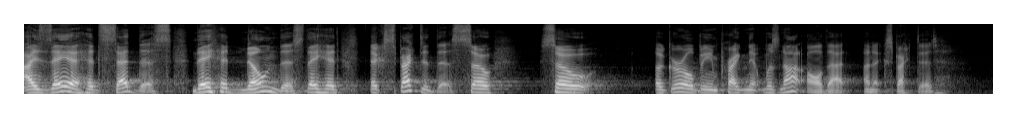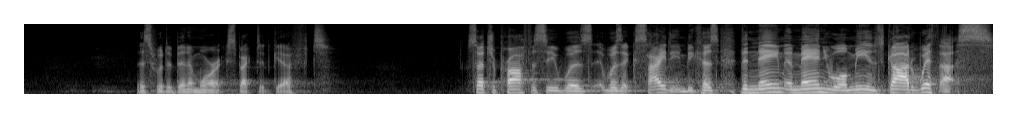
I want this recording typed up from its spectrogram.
Isaiah had said this. They had known this. They had expected this. So, so a girl being pregnant was not all that unexpected. This would have been a more expected gift. Such a prophecy was, was exciting because the name Emmanuel means God with us.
